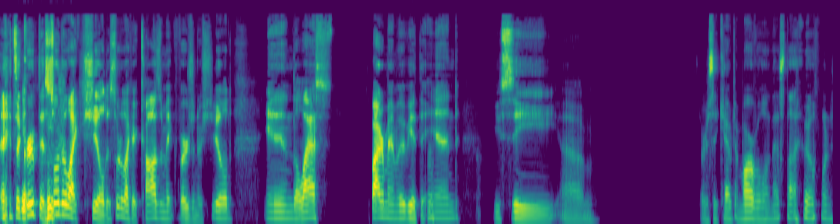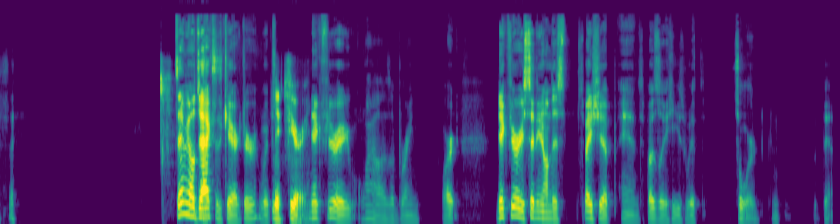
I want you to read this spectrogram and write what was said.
it's a group that's sort of like Shield. It's sort of like a cosmic version of Shield. In the last Spider-Man movie, at the Mm. end, You see, um, or say Captain Marvel, and that's not who I want to say. Samuel Jackson's character, which Nick Fury. Nick Fury, wow, that's a brain part. Nick Fury sitting on this spaceship, and supposedly he's with Sword with them.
